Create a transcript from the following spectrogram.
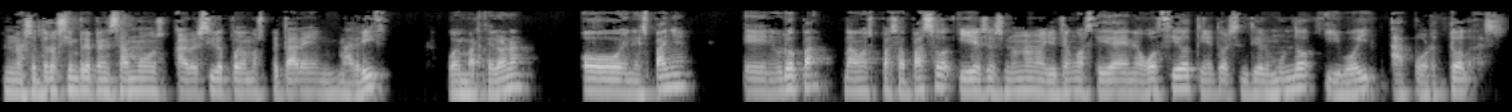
nosotros siempre pensamos a ver si lo podemos petar en Madrid o en Barcelona o en España. En Europa vamos paso a paso y eso es, no, no, no, yo tengo esta idea de negocio, tiene todo el sentido del mundo y voy a por todas.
